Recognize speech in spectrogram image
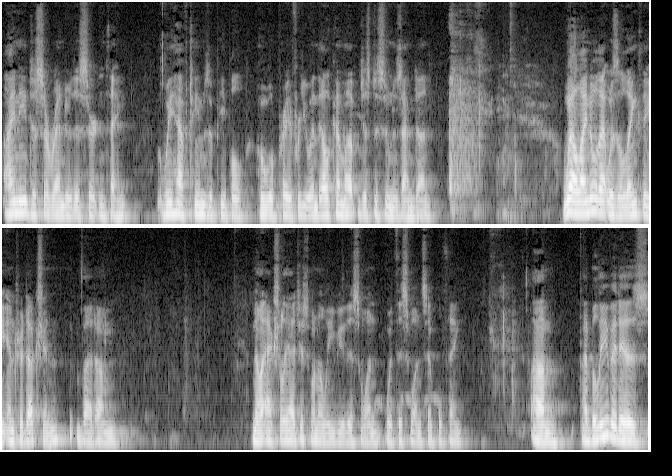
I need to surrender this certain thing, we have teams of people who will pray for you, and they'll come up just as soon as I'm done. Well, I know that was a lengthy introduction, but um, no, actually, I just want to leave you this one with this one simple thing. Um, I believe it is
